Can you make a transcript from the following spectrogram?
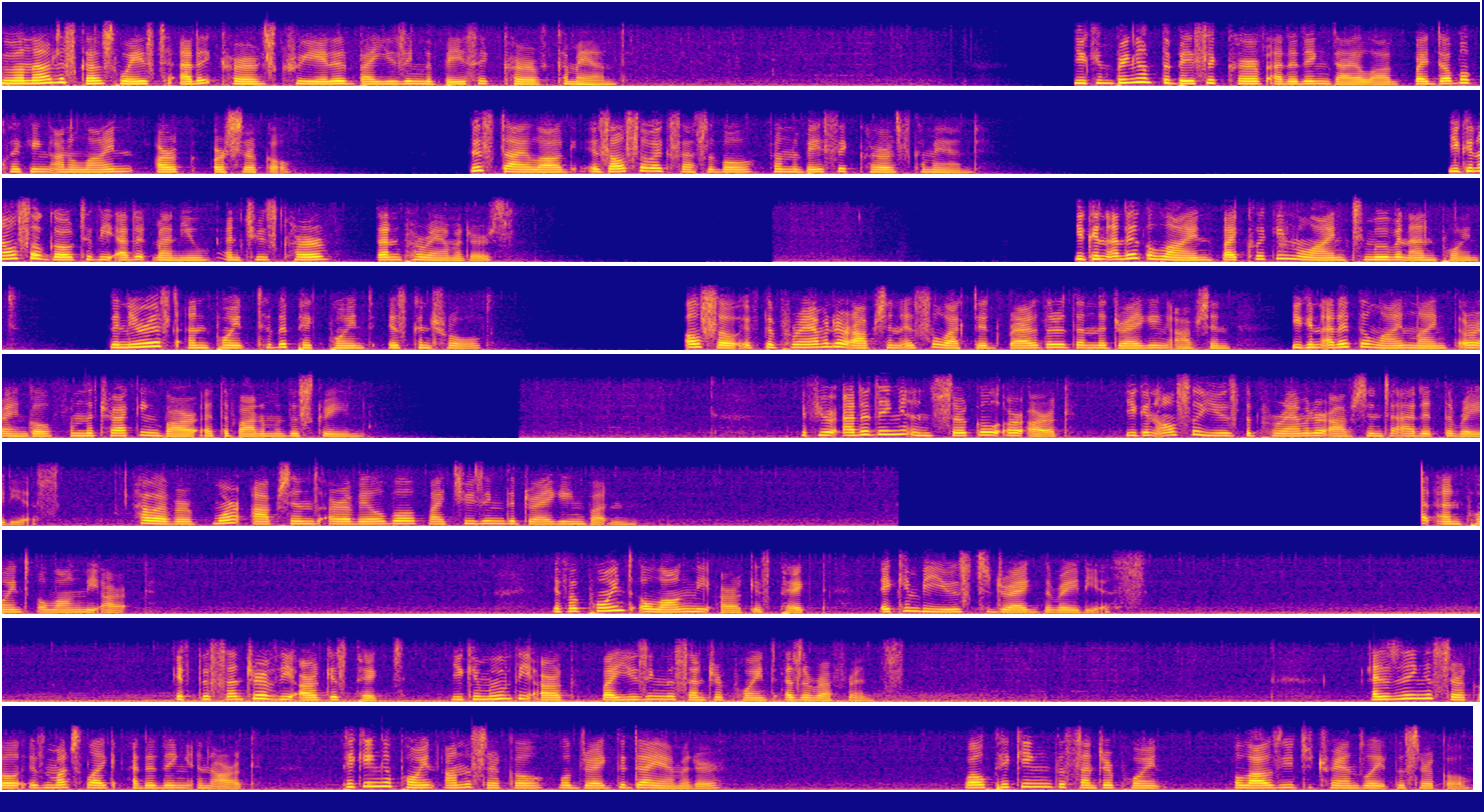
We will now discuss ways to edit curves created by using the basic curve command. You can bring up the basic curve editing dialog by double-clicking on a line, arc, or circle. This dialog is also accessible from the basic curves command. You can also go to the Edit menu and choose Curve, then Parameters. You can edit a line by clicking the line to move an endpoint. The nearest endpoint to the pick point is controlled. Also, if the parameter option is selected rather than the dragging option, you can edit the line length or angle from the tracking bar at the bottom of the screen. If you're editing in circle or arc, you can also use the parameter option to edit the radius. However, more options are available by choosing the dragging button. At endpoint along the arc. If a point along the arc is picked, it can be used to drag the radius. If the center of the arc is picked, you can move the arc by using the center point as a reference. Editing a circle is much like editing an arc. Picking a point on the circle will drag the diameter, while picking the center point allows you to translate the circle.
